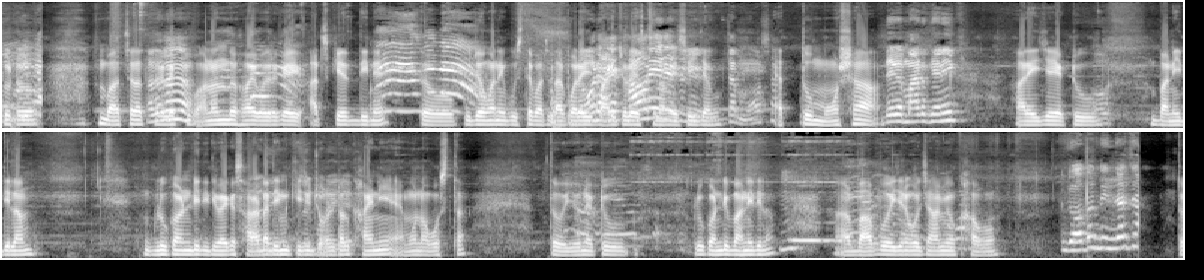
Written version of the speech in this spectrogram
ছোট বাচ্চারা থাকলে খুব আনন্দ হয় ওদেরকে আজকের দিনে। তো পুজো মানে বুঝতে পারছ তারপরে এই বাড়ি চলে এসেছিলাম এসেই যাব। এত মশা। আর এই যে একটু বানিয়ে দিলাম। গ্লুকন ডি দিদিভাইকে সারাটা দিন কিছু জল টল খায়নি এমন অবস্থা। তো ওই জন্য একটু গ্লুকন ডি বানিয়ে দিলাম। আর বাবু ওই জন্য বলছে আমিও খাব। যত দিন যাচ্ছে তো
